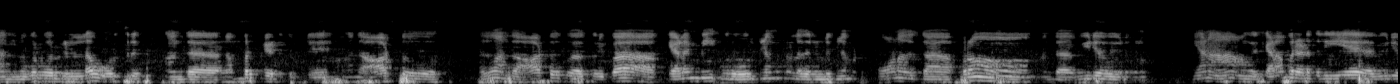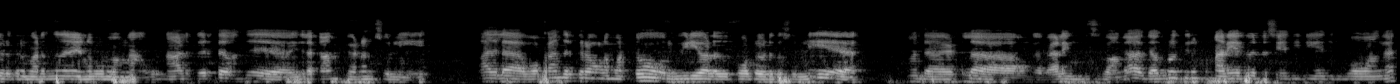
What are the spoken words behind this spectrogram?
அந்த நுகர்வோர்களில் ஒருத்தர் அந்த நம்பர் பிளேட் எடுத்துக்கிட்டு அந்த ஆட்டோ அதுவும் அந்த ஆட்டோ குறிப்பாக கிளம்பி ஒரு ஒரு கிலோமீட்டர் அல்லது ரெண்டு கிலோமீட்டர் போனதுக்கு அப்புறம் அந்த வீடியோவை எடுக்கணும். ஏன்னா அவங்க கிளம்புற இடத்துலையே வீடியோ எடுக்கிற மாதிரி இருந்தால் என்ன பண்ணுவாங்கன்னா ஒரு நாலு பேர்த்த வந்து இதில் காமிக்க வேணாம்னு சொல்லி அதில் உக்காந்துருக்கிறவங்கள மட்டும் ஒரு வீடியோ அல்லது ஃபோட்டோ எடுக்க சொல்லி அந்த இடத்துல அவங்க வேலையை முடிச்சிடுவாங்க அதுக்கப்புறம் திரும்ப நிறைய பேர்த்த சேர்த்திட்டு ஏற்றிட்டு போவாங்க.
